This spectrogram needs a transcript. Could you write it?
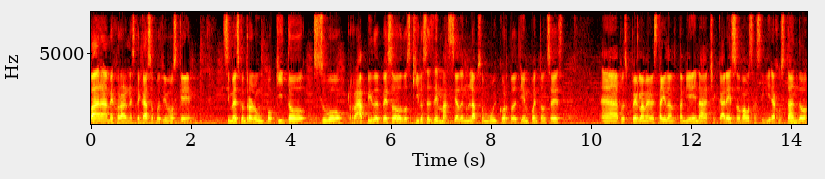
para mejorar. En este caso, pues vimos que si me descontrolo un poquito, subo rápido de peso, 2 kilos es demasiado en un lapso muy corto de tiempo, entonces ah, pues Perla me está ayudando también a checar eso, vamos a seguir ajustando.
